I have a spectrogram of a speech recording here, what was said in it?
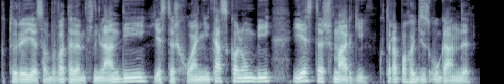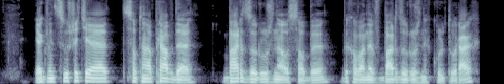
który jest obywatelem Finlandii, jest też Juanita z Kolumbii i jest też Margi, która pochodzi z Ugandy. Jak więc słyszycie, są to naprawdę bardzo różne osoby, wychowane w bardzo różnych kulturach.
